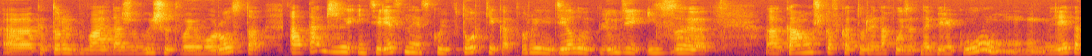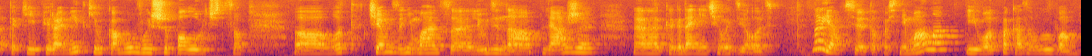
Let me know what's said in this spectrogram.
а, которые бывают даже выше твоего роста. А также интересные скульптурки, которые делают люди из камушков, которые находят на берегу, лепят такие пирамидки, у кого выше получится. Вот чем занимаются люди на пляже, когда нечего делать. Ну, я все это поснимала и вот показываю вам.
